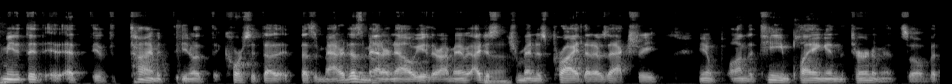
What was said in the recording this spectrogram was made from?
I mean, at the, at the time, it, you know, of course, it, does, it doesn't matter. It doesn't matter now either. I mean, I just yeah. tremendous pride that I was actually, you know, on the team playing in the tournament. So, but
